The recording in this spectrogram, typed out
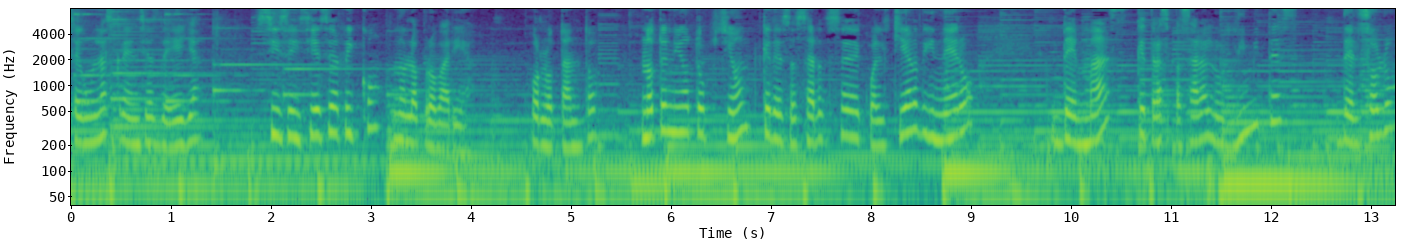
según las creencias de ella, si se hiciese rico no lo aprobaría. Por lo tanto, no tenía otra opción que deshacerse de cualquier dinero de más que traspasara los límites del solo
